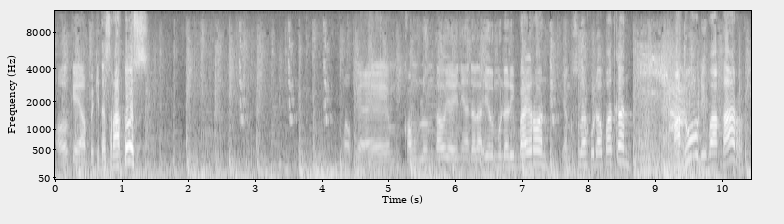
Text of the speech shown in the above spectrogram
Oke, HP kita 100. Oke, kamu belum tahu ya ini adalah ilmu dari Byron yang sudah aku dapatkan. Aduh, dibakar.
